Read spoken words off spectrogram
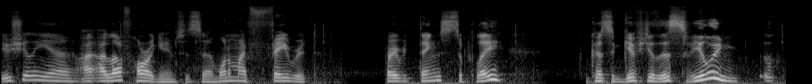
Usually, uh, I, I love horror games. It's uh, one of my favorite, favorite things to play. Because it gives you this feeling. Ugh.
